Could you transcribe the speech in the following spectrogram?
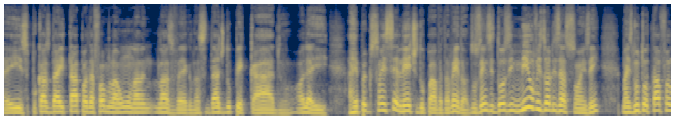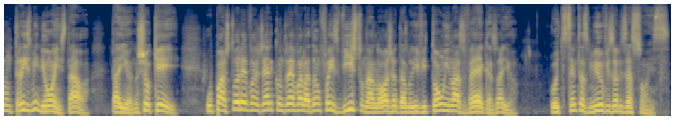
É isso, por causa da etapa da Fórmula 1 lá em Las Vegas, na cidade do pecado. Olha aí. A repercussão é excelente do Pava, tá vendo? Ó, 212 mil visualizações, hein? Mas no total foram 3 milhões, tá? Ó, tá aí, ó. Não choquei. O pastor evangélico André Valadão foi visto na loja da Louis Vuitton em Las Vegas. Aí, ó. 800 mil visualizações.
